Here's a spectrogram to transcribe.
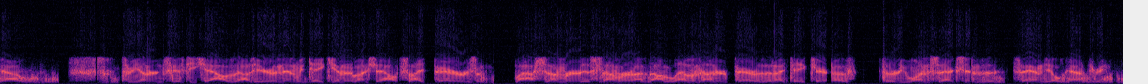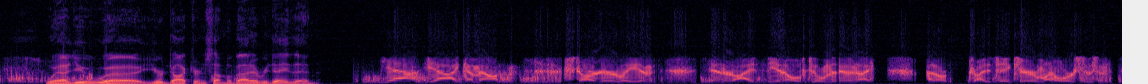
cattle. 350 cows out here, and then we take in a bunch of outside pairs. And last summer, this summer, about 1,100 pair that I take care of. 31 sections of sand hill country. Well, you uh, you're doctoring something about every day then. Yeah, yeah, I come out and start early and and ride, you know, till noon. I I don't try to take care of my horses and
